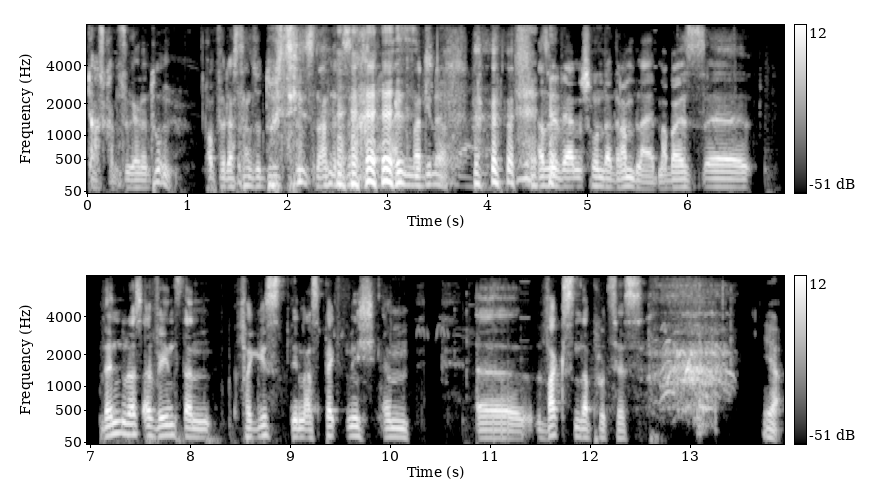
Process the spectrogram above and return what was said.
Das kannst du gerne tun. Ob wir das dann so durchziehen, ist eine andere Sache. Genau. Also wir werden schon da dranbleiben. Aber es, äh, wenn du das erwähnst, dann vergiss den Aspekt nicht, ähm, äh, wachsender Prozess. Ja.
